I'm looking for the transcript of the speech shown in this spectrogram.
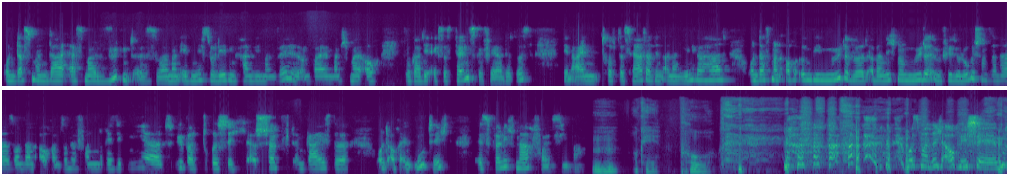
Und dass man da erstmal wütend ist, weil man eben nicht so leben kann, wie man will und weil manchmal auch sogar die Existenz gefährdet ist. Den einen trifft es härter, den anderen weniger hart. Und dass man auch irgendwie müde wird, aber nicht nur müde im physiologischen Sinne, sondern auch im Sinne von resigniert, überdrüssig, erschöpft im Geiste und auch entmutigt, ist völlig nachvollziehbar. Mhm, okay. Puh. Muss man sich auch nicht schämen.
